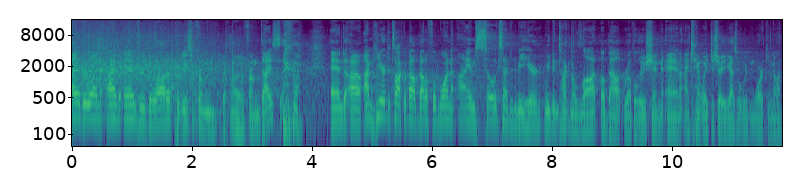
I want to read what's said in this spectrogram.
Hi everyone, I'm Andrew Gulotta, producer from uh, from Dice, and uh, I'm here to talk about Battlefield 1. I am so excited to be here. We've been talking a lot about Revolution, and I can't wait to show you guys what we've been working on.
